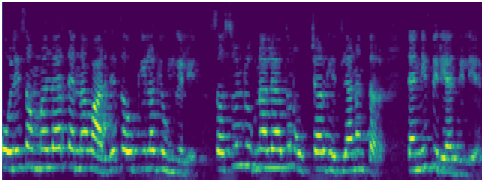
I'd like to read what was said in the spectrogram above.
पोलीस अंमलदार त्यांना वारजे चौकीला घेऊन गेले. ससून रुग्णालयातून उपचार घेतल्यानंतर त्यांनी फिर्याद दिली आहे.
